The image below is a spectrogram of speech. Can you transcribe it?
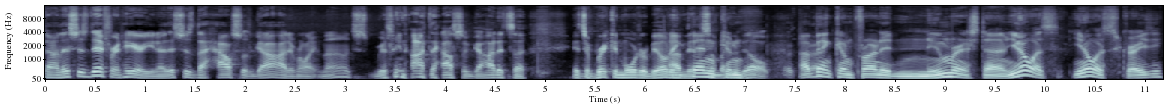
now this is different here. You know, this is the house of God, and we're like, no, it's really not the house of God. It's a it's a brick and mortar building I've that somebody con- built. I've been confronted numerous times. You know what's you know what's crazy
